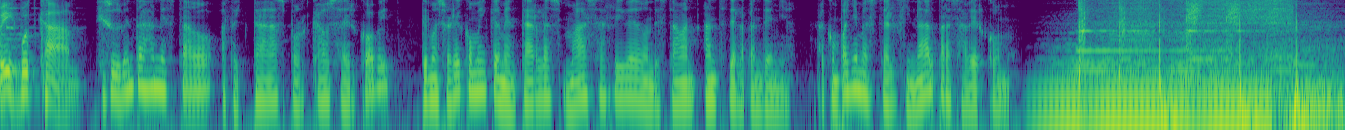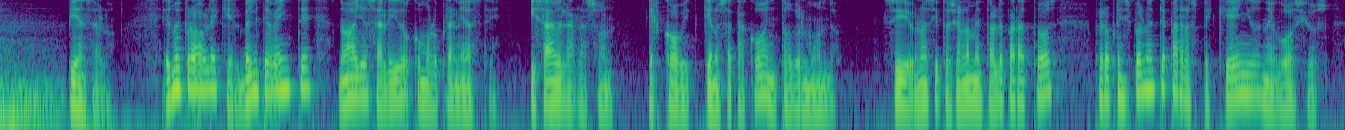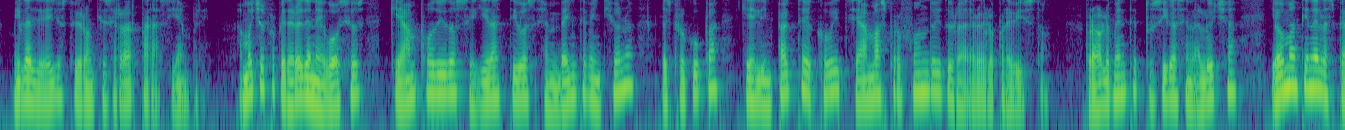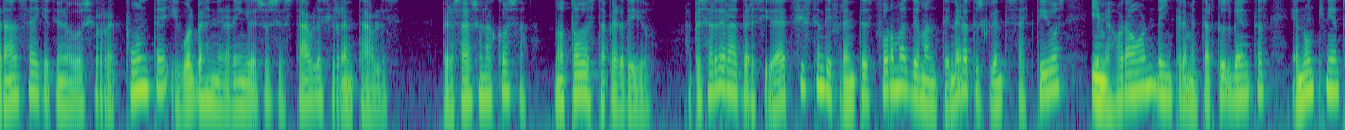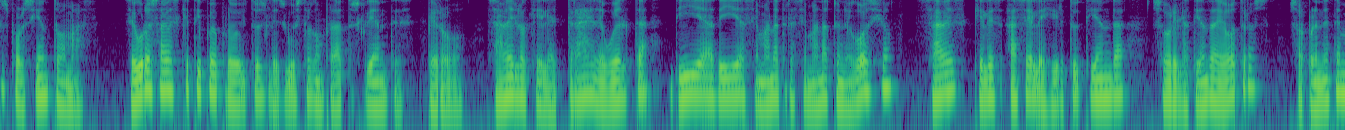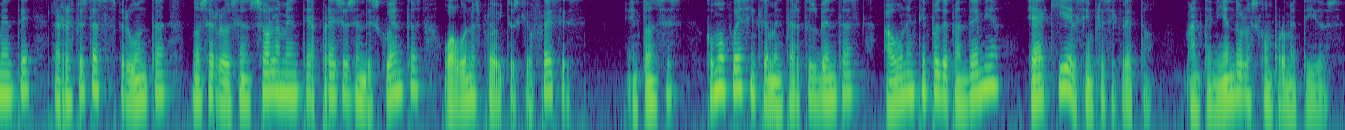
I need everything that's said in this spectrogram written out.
Big Bootcamp. Si sus ventas han estado afectadas por causa del COVID, te mostraré cómo incrementarlas más arriba de donde estaban antes de la pandemia. Acompáñame hasta el final para saber cómo. Piénsalo. Es muy probable que el 2020 no haya salido como lo planeaste. Y sabes la razón, el COVID, que nos atacó en todo el mundo. Sí, una situación lamentable para todos, pero principalmente para los pequeños negocios. Miles de ellos tuvieron que cerrar para siempre. A muchos propietarios de negocios que han podido seguir activos en 2021 les preocupa que el impacto de COVID sea más profundo y duradero de lo previsto. Probablemente tú sigas en la lucha y aún mantienes la esperanza de que tu negocio repunte y vuelva a generar ingresos estables y rentables. Pero sabes una cosa, no todo está perdido. A pesar de la adversidad, existen diferentes formas de mantener a tus clientes activos y mejor aún de incrementar tus ventas en un 500% o más. Seguro sabes qué tipo de productos les gusta comprar a tus clientes, pero ¿Sabes lo que le trae de vuelta día a día, semana tras semana tu negocio? ¿Sabes qué les hace elegir tu tienda sobre la tienda de otros? Sorprendentemente, las respuestas a estas preguntas no se reducen solamente a precios en descuentos o a buenos productos que ofreces. Entonces, ¿cómo puedes incrementar tus ventas aún en tiempos de pandemia? He aquí el simple secreto, manteniéndolos comprometidos.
